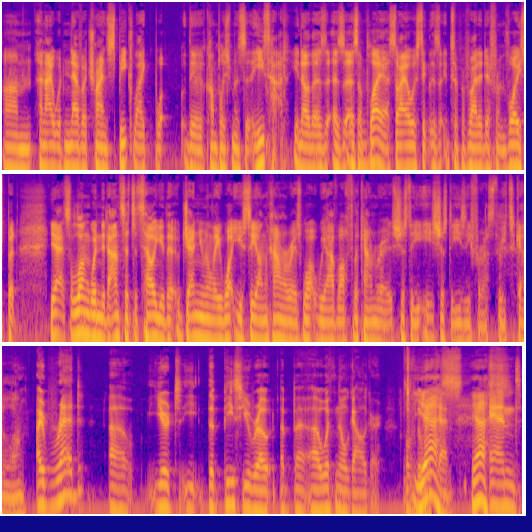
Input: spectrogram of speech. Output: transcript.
um, and i would never try and speak like what the accomplishments that he's had, you know, as, as, as a player. So I always think there's to provide a different voice. But yeah, it's a long-winded answer to tell you that genuinely what you see on the camera is what we have off the camera. It's just it's just easy for us three to get along. I read uh, your t- the piece you wrote about, uh, with Noel Gallagher over the Yes, weekend. yes. And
